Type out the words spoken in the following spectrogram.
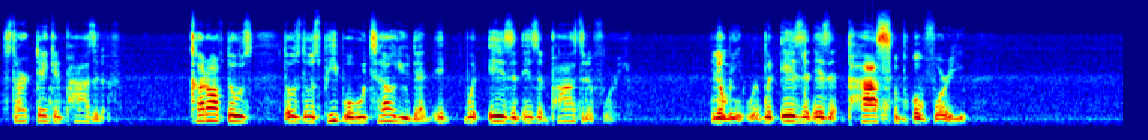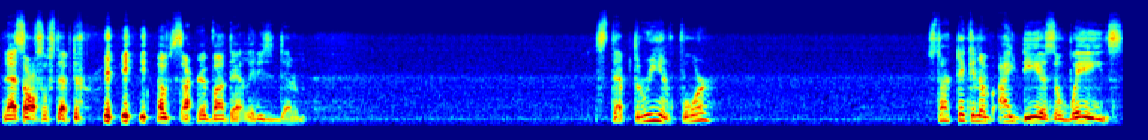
Start thinking positive. Cut off those those those people who tell you that it what is and isn't positive for you. You know, what is and isn't possible for you. And that's also step three. I'm sorry about that, ladies and gentlemen. Step three and four. Start thinking of ideas and ways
